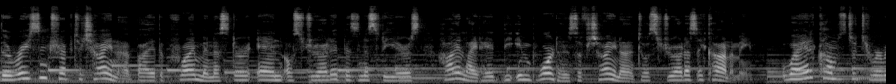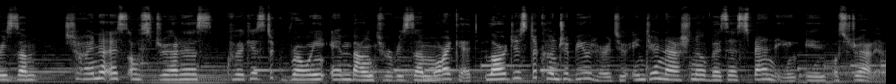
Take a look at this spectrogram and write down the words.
The recent trip to China by the Prime Minister and Australia business leaders highlighted the importance of China to Australia's economy. When it comes to tourism, China is Australia's quickest growing inbound tourism market, largest contributor to international visit spending in Australia.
